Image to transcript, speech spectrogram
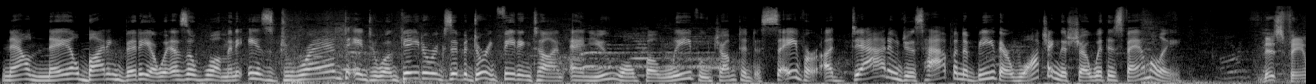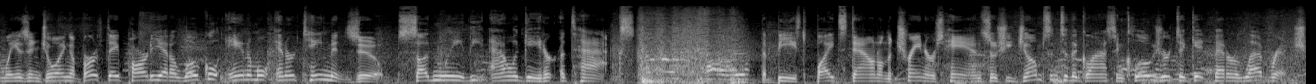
Now, nail biting video as a woman is dragged into a gator exhibit during feeding time, and you won't believe who jumped in to save her. A dad who just happened to be there watching the show with his family. This family is enjoying a birthday party at a local animal entertainment zoo. Suddenly, the alligator attacks. The beast bites down on the trainer's hand, so she jumps into the glass enclosure to get better leverage.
